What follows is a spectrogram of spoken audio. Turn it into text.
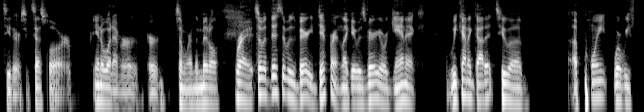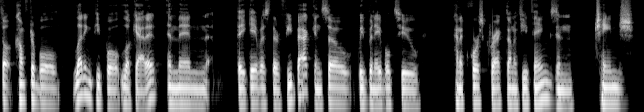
it's either successful or you know, whatever, or somewhere in the middle. Right. So with this, it was very different. Like it was very organic. We kind of got it to a a point where we felt comfortable letting people look at it, and then they gave us their feedback, and so we've been able to kind of course correct on a few things and change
